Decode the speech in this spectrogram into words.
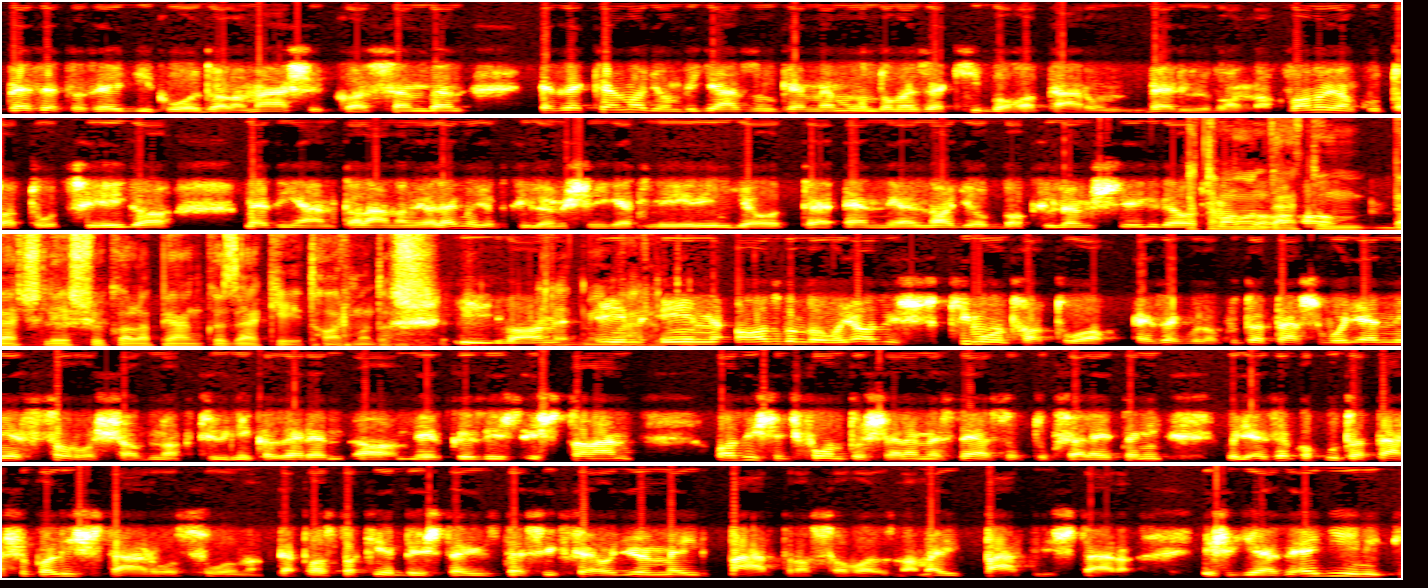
vezet az egyik oldal a másikkal szemben, ezekkel nagyon vigyázzunk mert mondom, ezek hiba határon belül vannak. Van olyan kutató cég, a Medián talán, ami a legnagyobb különbséget méri, ugye ott ennél nagyobb a különbség, de ott hát a mandátum a... becslésük alapján közel kétharmados Így van. Én, én azt gondolom, hogy az is kimondható ezekből a kutatásokból, hogy ennél szorosabbnak tűnik az ered, a mérkőzés, és talán az is egy fontos elem, ezt el szoktuk felejteni, hogy ezek a kutatások a listáról szólnak. Tehát azt a kérdést teszik fel, hogy ön melyik pártra szavazna, melyik pártlistára. És ugye az egyéni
